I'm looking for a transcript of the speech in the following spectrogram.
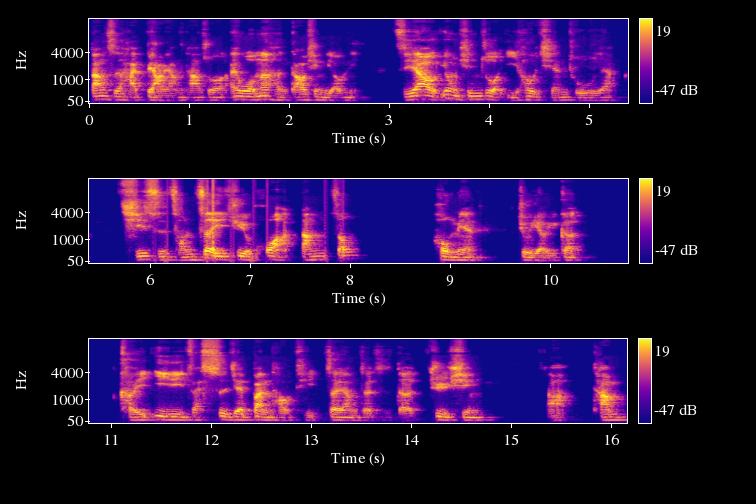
当时还表扬他说：“哎，我们很高兴有你，只要用心做，以后前途无量。”其实从这一句话当中，后面就有一个可以屹立在世界半导体这样的的巨星啊，他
